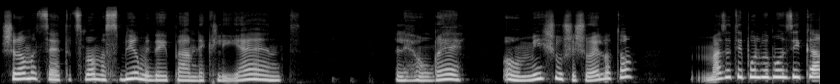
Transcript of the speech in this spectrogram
שלא מצא את עצמו מסביר מדי פעם לקליינט, להורה, או מישהו ששואל אותו, מה זה טיפול במוזיקה?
